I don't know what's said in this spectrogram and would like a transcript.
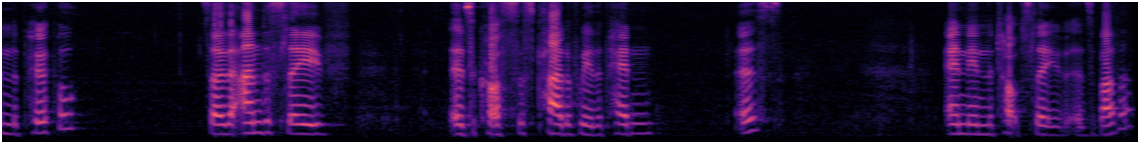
in the purple. So the undersleeve is across this part of where the pattern is. And then the top sleeve is above it.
